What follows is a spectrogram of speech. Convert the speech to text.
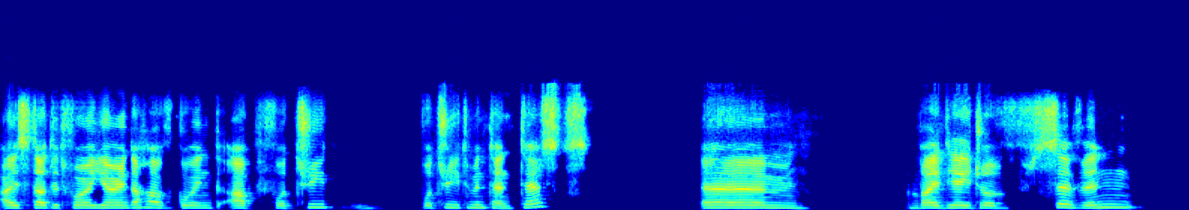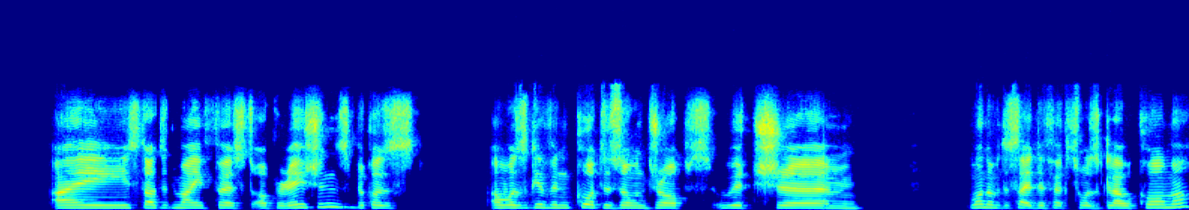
I started for a year and a half going up for treat for treatment and tests. Um, by the age of seven, I started my first operations because I was given cortisone drops, which um, one of the side effects was glaucoma,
